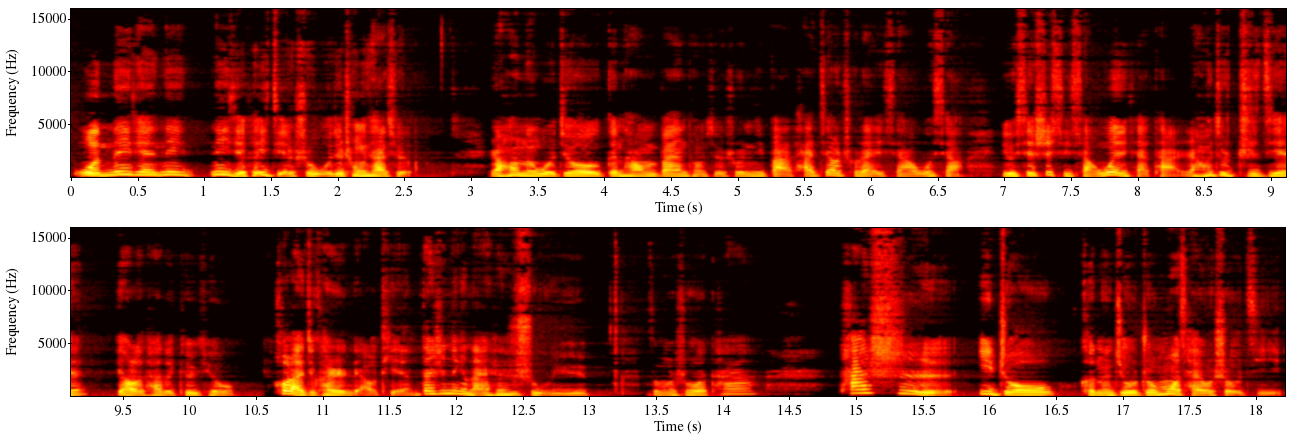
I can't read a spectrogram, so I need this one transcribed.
我那天那那节课一结束，我就冲下去了。然后呢，我就跟他们班同学说：“你把他叫出来一下，我想有些事情想问一下他。”然后就直接要了他的 QQ。后来就开始聊天，但是那个男生是属于怎么说？他他是一周可能只有周末才有手机，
